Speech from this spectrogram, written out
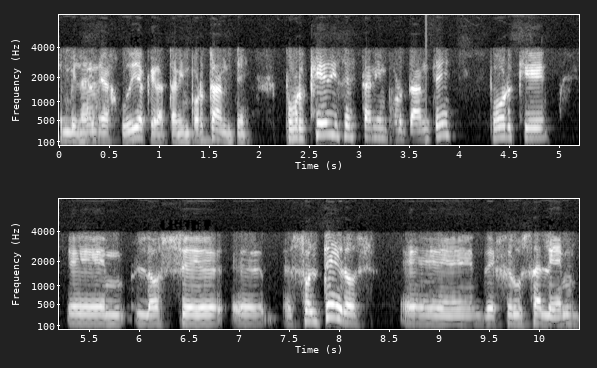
milenaria judía que era tan importante. ¿Por qué dice es tan importante? Porque eh, los eh, eh, solteros de Jerusalén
